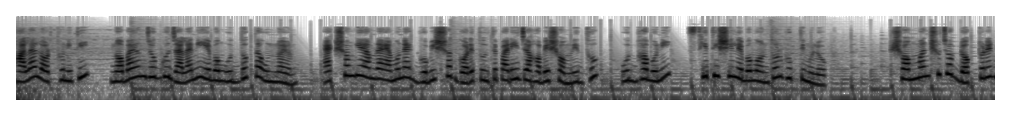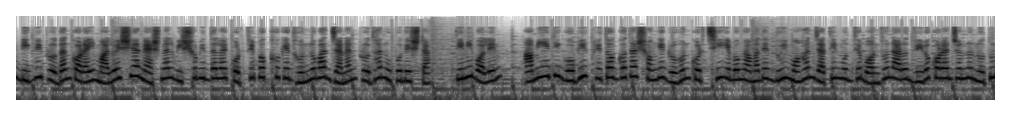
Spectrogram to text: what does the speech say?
হালাল অর্থনীতি, নবায়নযোগ্য জ্বালানি এবং উদ্যোক্তা উন্নয়ন। একসঙ্গে আমরা এমন এক ভবিষ্যৎ গড়ে তুলতে পারি যা হবে সমৃদ্ধ, উদ্ভাবনী, স্থিতিশীল এবং অন্তর্ভুক্তিমূলক। সম্মানসূচক ডক্টরেট ডিগ্রি প্রদান করাই মালয়েশিয়া ন্যাশনাল বিশ্ববিদ্যালয় কর্তৃপক্ষকে ধন্যবাদ জানান প্রধান উপদেষ্টা। তিনি বলেন, আমি এটি গভীর কৃতজ্ঞতার সঙ্গে গ্রহণ করছি এবং আমাদের দুই মহান জাতির মধ্যে বন্ধন আরও দৃঢ় করার জন্য নতুন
